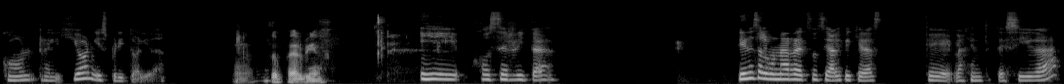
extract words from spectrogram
con religión y espiritualidad. Mm, Súper bien. Y José Rita, ¿tienes alguna red social que quieras que la gente te siga?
